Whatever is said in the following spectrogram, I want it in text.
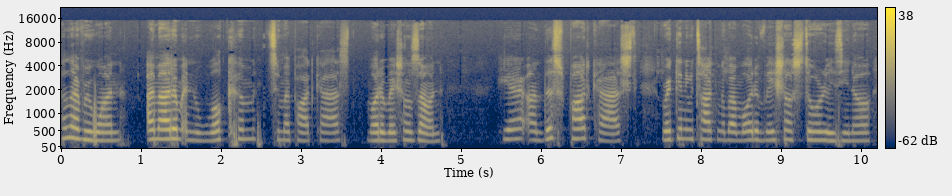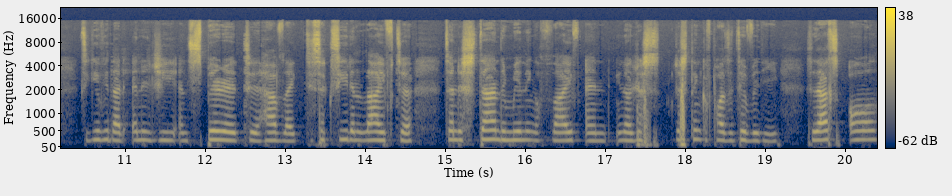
Hello, everyone. I'm Adam, and welcome to my podcast, Motivational Zone. Here on this podcast, we're going to be talking about motivational stories, you know, to give you that energy and spirit to have, like, to succeed in life, to, to understand the meaning of life, and, you know, just, just think of positivity. So that's all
